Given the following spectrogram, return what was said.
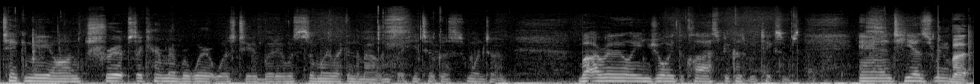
taken me on trips. I can't remember where it was to, but it was somewhere like in the mountains that he took us one time. But I really enjoyed the class because we take some. And he has. But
